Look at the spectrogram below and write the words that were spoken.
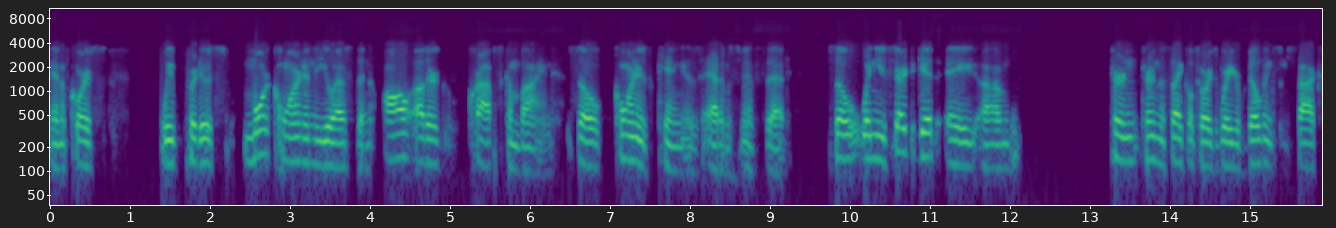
and of course, we produce more corn in the U.S. than all other crops combined. So corn is king, as Adam Smith said. So when you start to get a um, turn turn the cycle towards where you're building some stocks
